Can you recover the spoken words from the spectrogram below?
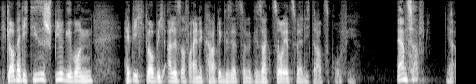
Ich glaube, hätte ich dieses Spiel gewonnen, hätte ich, glaube ich, alles auf eine Karte gesetzt und gesagt, so, jetzt werde ich Darts-Profi. Ernsthaft? Ja.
